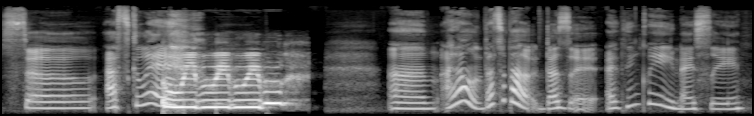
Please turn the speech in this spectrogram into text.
So ask away. Weeble, weeble, weeble. Um, I don't. That's about does it. I think we nicely.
